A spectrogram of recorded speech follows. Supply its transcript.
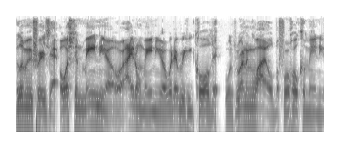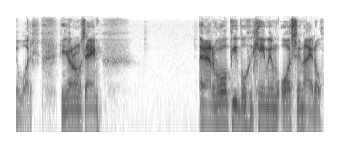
Let me rephrase that. Austin Mania or Idol Mania or whatever he called it was running wild before Hulkamania was. You know what I'm saying? And out of all people, who came in with Austin Idol.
